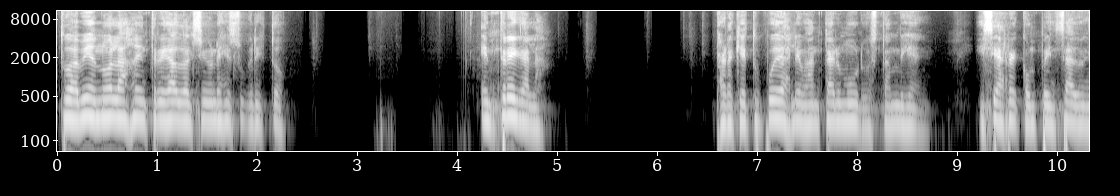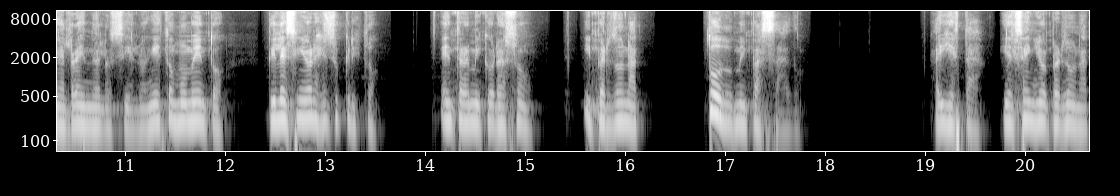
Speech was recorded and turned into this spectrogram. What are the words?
todavía no la has entregado al Señor Jesucristo, entrégala para que tú puedas levantar muros también y seas recompensado en el reino de los cielos. En estos momentos, dile Señor Jesucristo, entra en mi corazón y perdona todo mi pasado. Ahí está. Y el Señor perdona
